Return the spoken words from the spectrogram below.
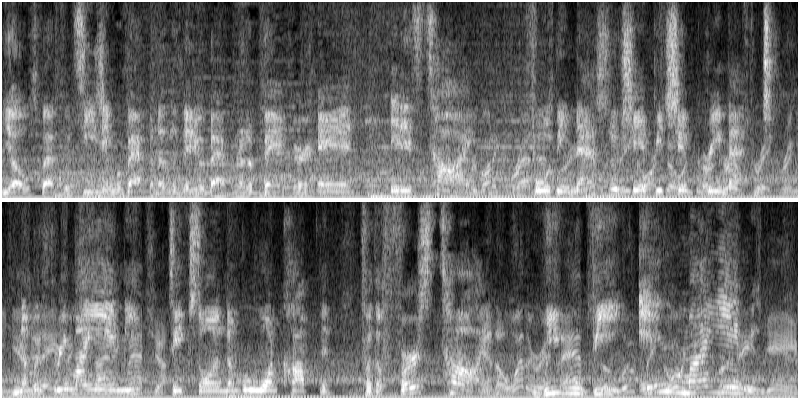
Yo, it's back with TJ. We're back with another video, back with another banker, and it is time for the national championship rematch. Number three Miami takes on number one Compton. For the first time, we will be in Miami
